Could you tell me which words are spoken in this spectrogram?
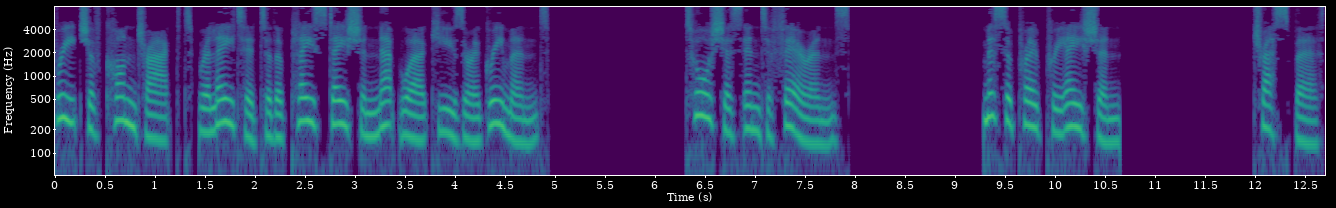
Breach of contract related to the PlayStation Network User Agreement. Tortious interference. Misappropriation. Trespass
